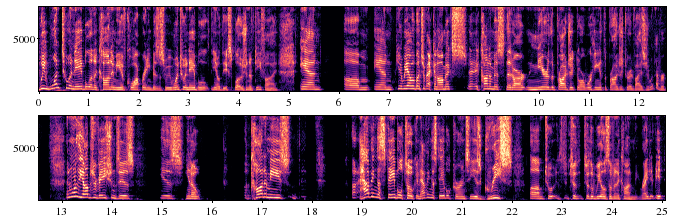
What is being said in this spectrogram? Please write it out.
we want to enable an economy of cooperating business. We want to enable you know the explosion of defi. And um, and you know, we have a bunch of economics economists that are near the project or working at the project or advisors, whatever. And one of the observations is is you know, economies uh, having a stable token, having a stable currency is grease um, to, to, to the wheels of an economy, right? It, it,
